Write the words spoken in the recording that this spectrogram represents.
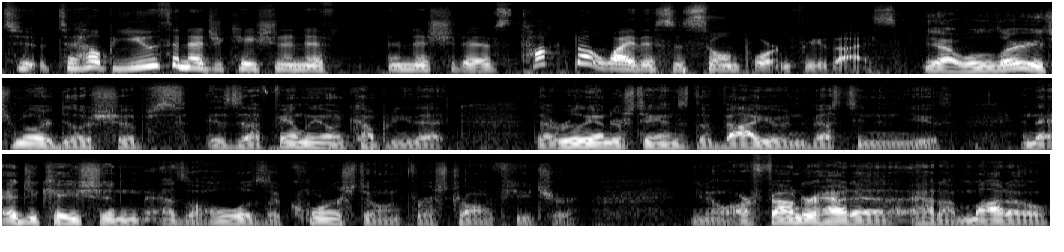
to, to help youth and education inif- initiatives. Talk about why this is so important for you guys. Yeah, well, Larry H. Miller Dealerships is a family owned company that, that really understands the value of investing in youth. And the education as a whole is a cornerstone for a strong future. You know, our founder had a, had a motto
